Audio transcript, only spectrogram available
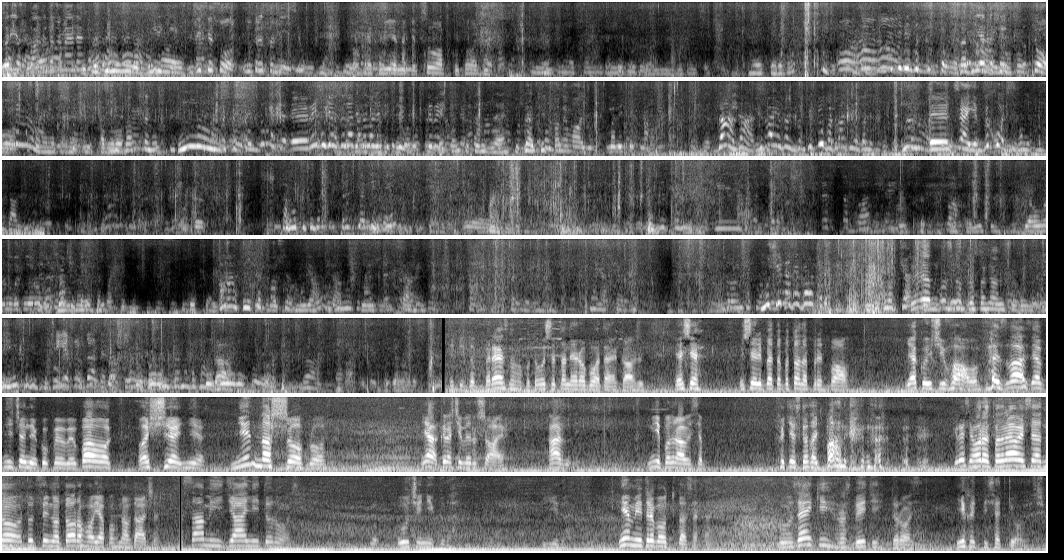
Ларіс, платите за мене? 240, ну 308. Добре клює на 500 теж. Заб'єте ще й цього. Рибу я взяла, взяла не пішлю. Дивись. Та не маю. У мене і тут немає. Да, да. Ну, я за кислю, бо я за Е, Це є, виходь. Так, ну, Я уверну виклеру. А, ти це Моя. Так, Мужчина вибав. Хлопчак. Ну я пожду, просто гляну, що Такі до березного, бо тому що це не робота, як кажуть. Я ще, ще ребята, батона придбав. Дякуючи вам. Без вас я б нічого не купив. Павлок вообще ні. Ні на що просто. Я, коротше, вирушаю. Гарний. Мені понравився. Хотів сказати банк. но- Коротше, город понравився, але тут сильно дорого, я погнав далі. Самій ідеальній дорозі. Ну, лучше нікуди. Їду. Ні, мені треба от туди звертати. По вузенькій, розбитій дорозі. Їхати 50 кілометрів.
